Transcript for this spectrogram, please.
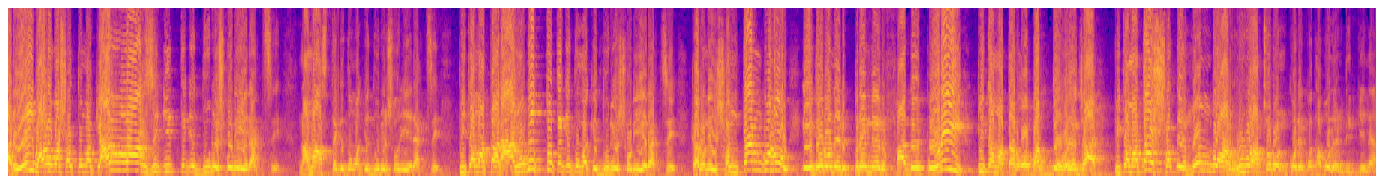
আর এই ভালোবাসা তোমাকে আল্লাহর জিকির থেকে দূরে সরিয়ে রাখছে, নামাজ থেকে তোমাকে দূরে সরিয়ে রাখছে, পিতামাতার আনুগত্য থেকে তোমাকে দূরে সরিয়ে রাখছে, কারণ এই সন্তানগুলো এই ধরনের প্রেমের ফাঁদে পড়েই পিতামাতার অবাধ্য হয়ে যায়। পিতামাতার সাথে মন্দ আর রু আচরণ করে কথা বলেন ঠিক কিনা?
